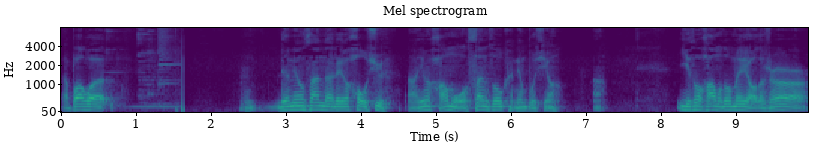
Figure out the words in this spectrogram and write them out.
啊，包括。嗯，零零三的这个后续啊，因为航母三艘肯定不行，一艘航母都没有的时候，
